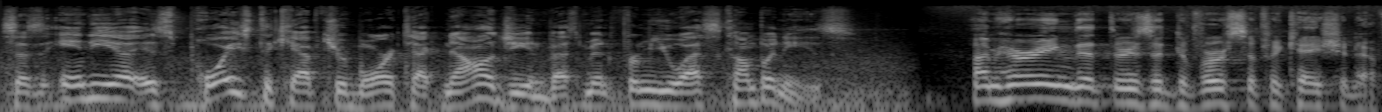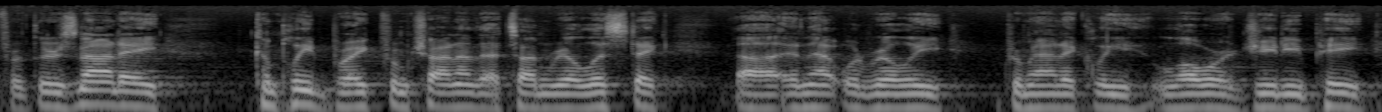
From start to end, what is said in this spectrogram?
says India is poised to capture more technology investment from U.S. companies. I'm hearing that there's a diversification effort. There's not a complete break from China that's unrealistic, uh, and that would really dramatically lower GDP.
